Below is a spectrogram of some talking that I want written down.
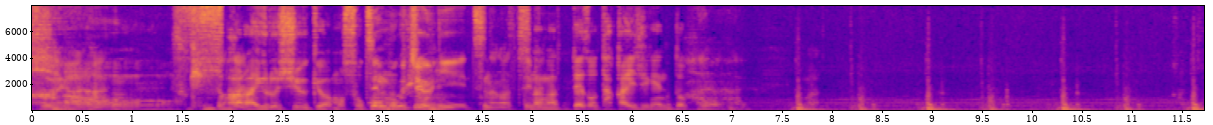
そういうはい。あらゆる宗教はもうそこを全部宇宙ににつながってるつながってその高い次元とこはいはいはう、まあ、感じ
